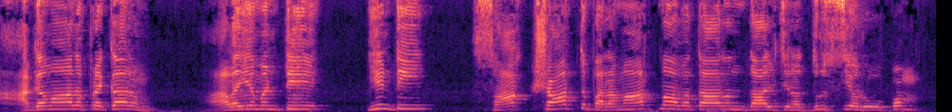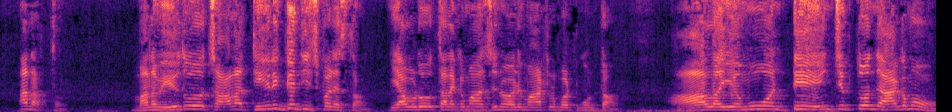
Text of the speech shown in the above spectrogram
ఆగమాల ప్రకారం ఆలయం అంటే ఏంటి? సాక్షాత్ పరమాత్మ అవతారం దాల్చిన దృశ్య రూపం అని అర్థం. మనం ఏదో చాలా తేలిగ్గా తీసిపడేస్తాం ఎవడో తలకమాసిన వాడి మాటలు పట్టుకుంటాం. ఆలయము అంటే ఏం చెప్తోంది ఆగమం?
